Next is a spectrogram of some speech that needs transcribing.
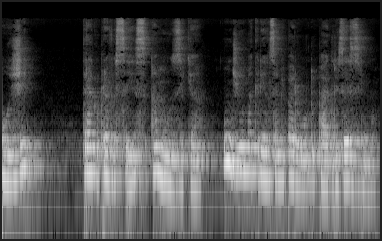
Hoje trago para vocês a música Um dia uma criança me parou do Padre Zezinho.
